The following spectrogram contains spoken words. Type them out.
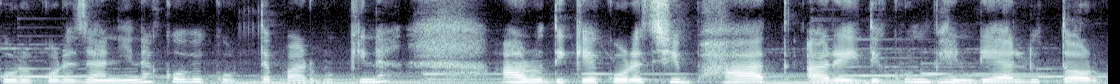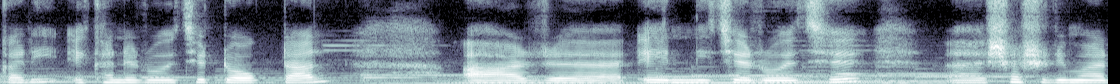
করে করে জানি না কবে করতে পারব কি না আর ওদিকে করেছি ভাত, আর এই দেখুন ভেন্ডি আলুর তরকারি, এখানে রয়েছে টক ডাল, আর এর নিচে রয়েছে শাশুড়ি মার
